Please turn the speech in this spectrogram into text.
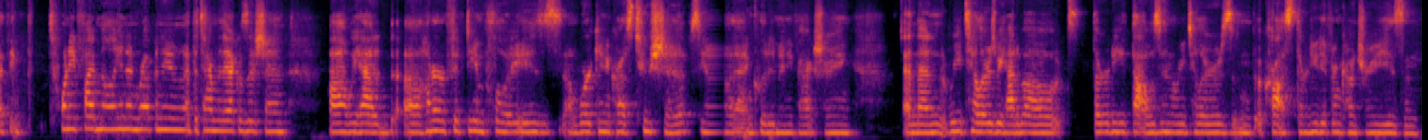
I think 25 million in revenue at the time of the acquisition. Uh, we had 150 employees uh, working across two shifts. You know that included manufacturing, and then retailers. We had about 30,000 retailers and across 30 different countries, and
